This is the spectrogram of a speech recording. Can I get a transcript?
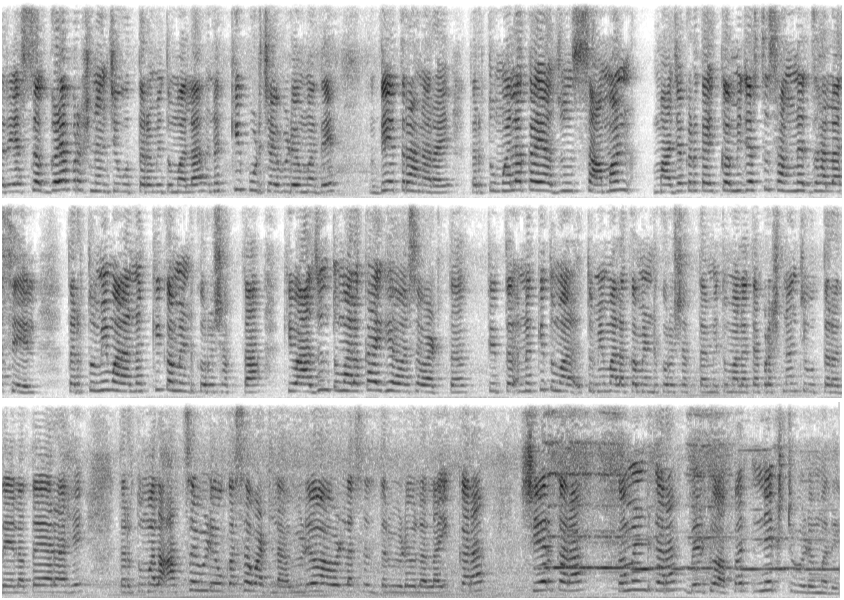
तर या सगळ्या प्रश्नांची उत्तरं मी तुम्हाला नक्की पुढच्या व्हिडिओमध्ये देत राहणार आहे. तर तुम्हाला काही अजून सामान माझ्याकडे काही कमी जास्त सांगण्यात झालं असेल तर तुम्ही मला नक्की कमेंट करू शकता. किंवा अजून तुम्हाला काय घ्यावं असं वाटतं तिथं नक्की तुम्हाला तुम्ही मला कमेंट करू शकता. मी तुम्हाला त्या प्रश्नांची उत्तरं द्यायला तयार आहे. तर तर तुम्हाला आजचा व्हिडिओ कसा वाटला? व्हिडिओ आवडला असेल तर व्हिडिओला लाईक करा शेअर करा कमेंट करा. भेटू आपण नेक्स्ट व्हिडिओमध्ये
